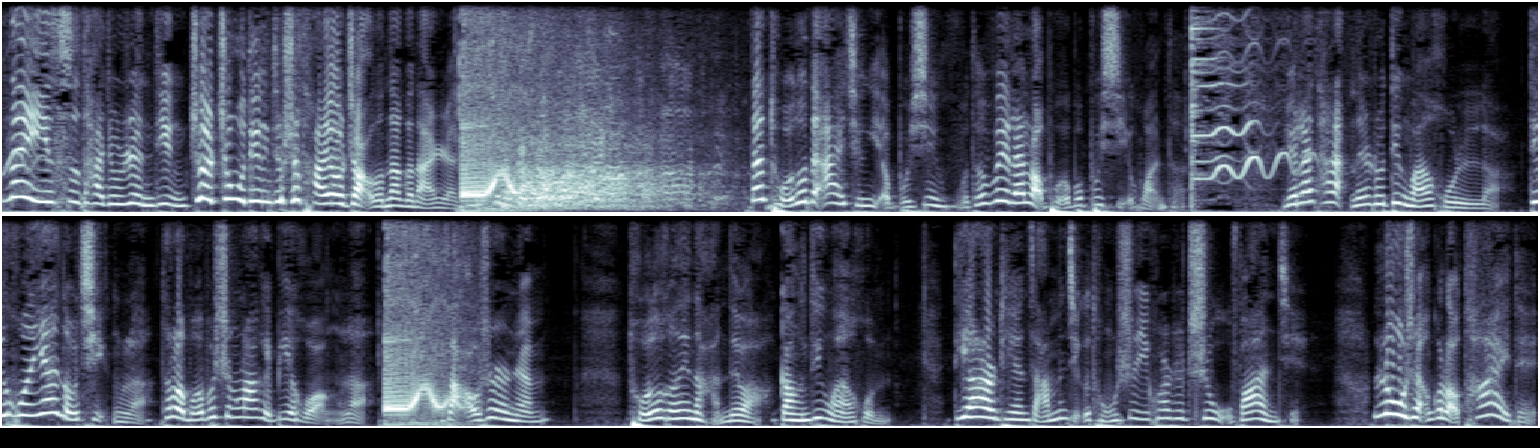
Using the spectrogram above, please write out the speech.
那一次他就认定，这注定就是他要找的那个男人。但坨坨的爱情也不幸福，他未来老婆婆不喜欢他。原来他俩那都订完婚了，订婚宴都请了，他老婆婆生拉给别黄了。咋回事呢？坨坨和那男的吧，刚订完婚，第二天咱们几个同事一块去吃午饭去，路上有个老太太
